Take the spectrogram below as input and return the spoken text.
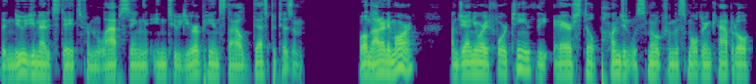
the new United States from lapsing into European style despotism. Well, not anymore. On January 14th, the air still pungent with smoke from the smoldering Capitol,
